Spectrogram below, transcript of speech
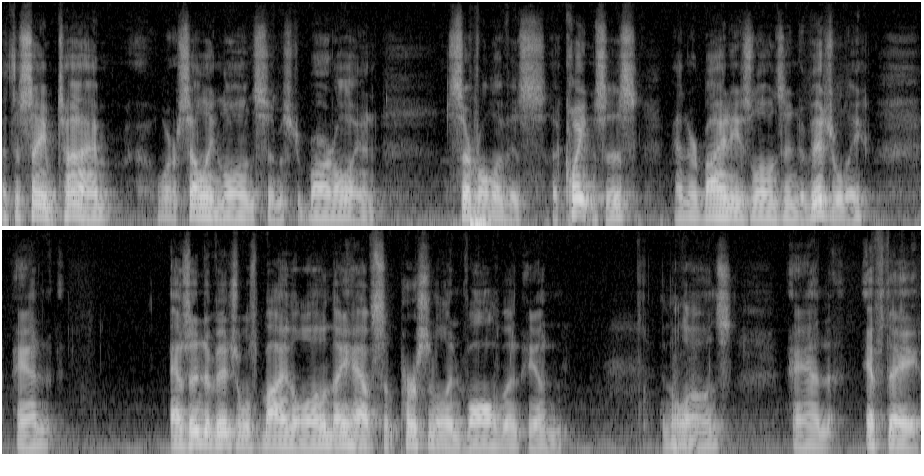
at the same time, we're selling loans to Mr. Bartle and several of his acquaintances, and they're buying these loans individually. And as individuals buying the loan, they have some personal involvement in, in the mm-hmm. loans. And if they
